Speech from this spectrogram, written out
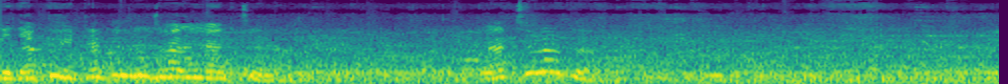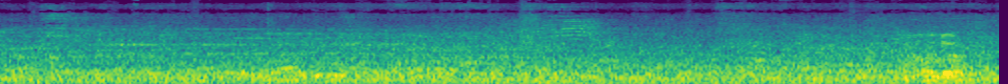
লাগে। দেখো এটা কিন্তু ঝাল লাগছে না। লাগছে না তো? খাওয়া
